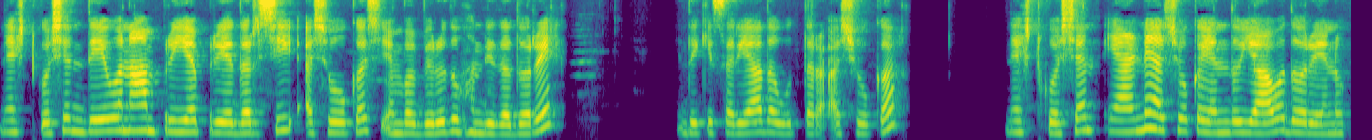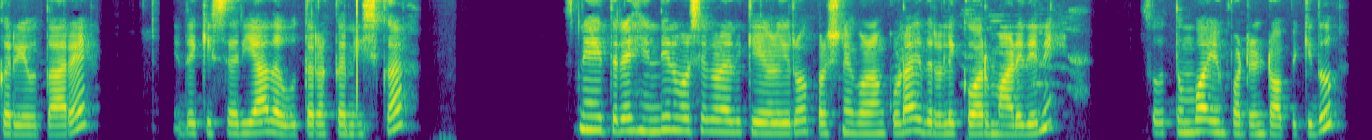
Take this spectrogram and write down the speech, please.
ನೆಕ್ಸ್ಟ್ ಕ್ವಶನ್ ದೇವನಾಂ ಪ್ರಿಯ ಪ್ರಿಯದರ್ಶಿ ಅಶೋಕ ಎಂಬ ಬಿರುದು ಹೊಂದಿದ ದೊರೆ. ಇದಕ್ಕೆ ಸರಿಯಾದ ಉತ್ತರ ಅಶೋಕ. ನೆಕ್ಸ್ಟ್ ಕ್ವಶನ್ ಎರಡನೇ ಅಶೋಕ ಎಂದು ಯಾವ ದೊರೆಯನ್ನು ಕರೆಯುತ್ತಾರೆ? ಇದಕ್ಕೆ ಸರಿಯಾದ ಉತ್ತರ ಕನಿಷ್ಕ. ಸ್ನೇಹಿತರೆ, ಹಿಂದಿನ ವರ್ಷಗಳಲ್ಲಿ ಕೇಳಿರೋ ಪ್ರಶ್ನೆಗಳನ್ನು ಕೂಡ ಇದರಲ್ಲಿ ಕವರ್ ಮಾಡಿದ್ದೀನಿ. ಸೊ ತುಂಬ ಇಂಪಾರ್ಟೆಂಟ್ ಟಾಪಿಕ್ ಇದು.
